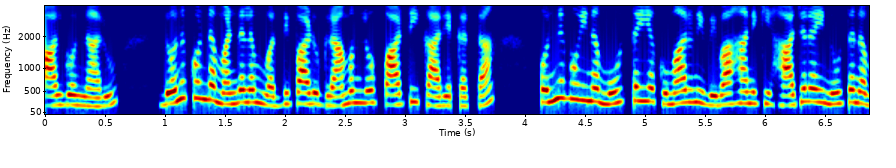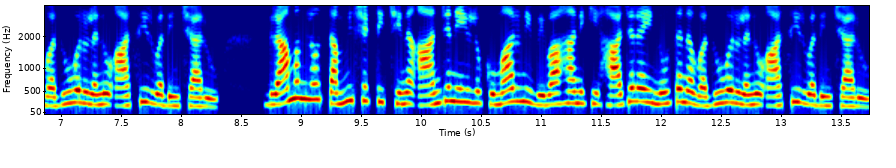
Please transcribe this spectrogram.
పాల్గొన్నారు. దొనకొండ మండలం వద్దిపాడు గ్రామంలో పార్టీ కార్యకర్త పొన్నెబోయిన మూర్తయ్య కుమారుని వివాహానికి హాజరై నూతన వధూవరులను ఆశీర్వదించారు. గ్రామంలో తమ్మిశెట్టి చిన ఆంజనేయులు కుమారుని వివాహానికి హాజరై నూతన వధూవరులను ఆశీర్వదించారు.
